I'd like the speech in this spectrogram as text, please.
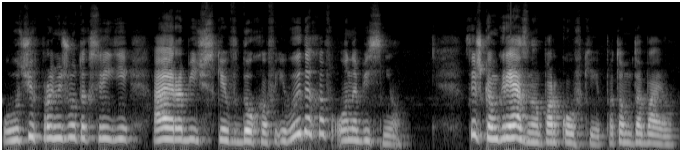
Улучив промежуток среди аэробических вдохов и выдохов, он объяснил. «Слишком грязно у парковки», потом добавил.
